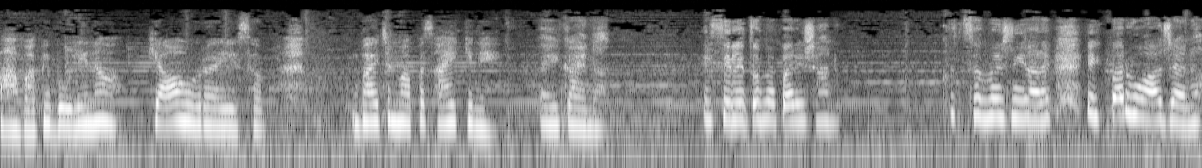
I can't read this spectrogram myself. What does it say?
हाँ भाभी बोले ना क्या हो रहा है ये सब? भाईजान वापस आए कि नहीं? नहीं कायना इसीलिए तो मैं परेशान हूँ। कुछ समझ नहीं आ रहा है। एक बार वो आ जाए ना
